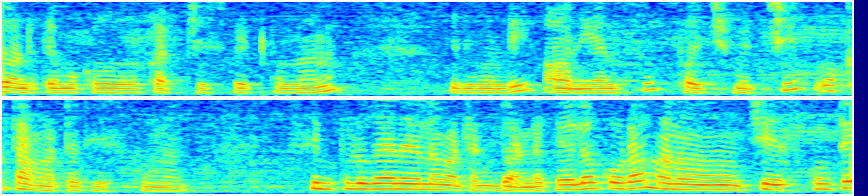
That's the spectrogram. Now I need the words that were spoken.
దొండకాయ ముక్కలు కట్ చేసి పెట్టుకున్నాను. ఇదిగోండి ఆనియన్స్ పచ్చిమిర్చి ఒక టమాటా తీసుకున్నాను. సింపుల్గానే అన్నమాట దొండకాయలో కూడా మనం చేసుకుంటే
